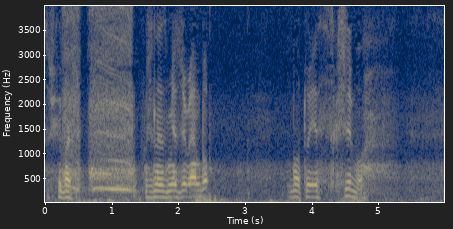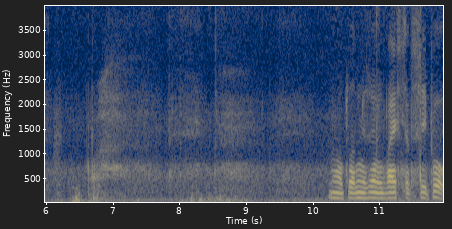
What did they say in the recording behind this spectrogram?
Coś chyba źle zmierzyłem bo, bo tu jest skrzywo No tu odmierzyłem 23,5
